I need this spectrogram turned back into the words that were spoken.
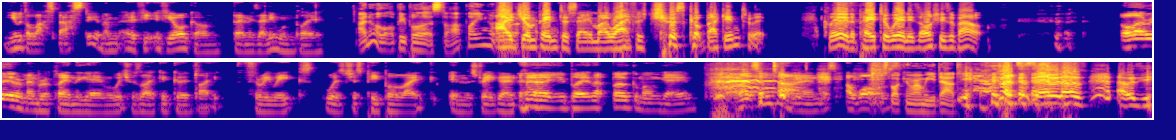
You were the last bastion. and if you, if you're gone, then is anyone playing? I know a lot of people that start playing. I jump in to say my wife has just got back into it. Clearly, the pay to win is all she's about. all I really remember of playing the game, which was like a good like three weeks, was just people like in the street going, "Are you playing that Pokemon game?" like sometimes I was just walking around with your dad. Yeah, that's the same. That was that was. you.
